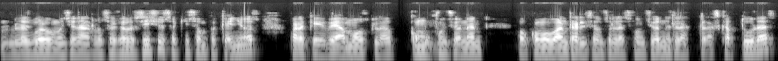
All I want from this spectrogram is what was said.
les vuelvo a mencionar, los ejercicios aquí son pequeños para que veamos cómo funcionan o cómo van realizándose las funciones, las capturas,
